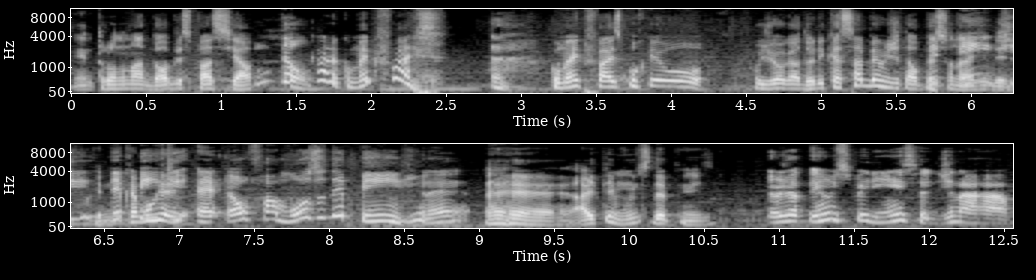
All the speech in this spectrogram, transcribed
entrou numa dobra espacial. Então, Cara, como é que faz? Como é que faz? Porque o, o jogador ele quer saber onde tá o personagem depende, dele, porque ele não quer morrer. depende é, é o famoso depende, né? É, aí tem muitos depende. eu já tenho experiência de narrar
